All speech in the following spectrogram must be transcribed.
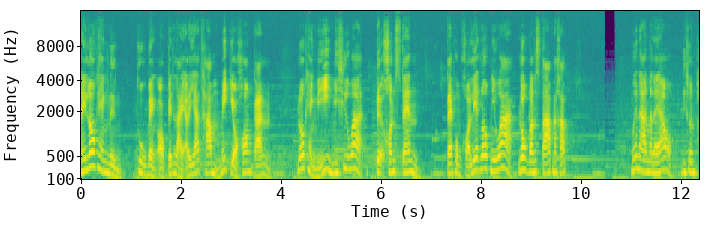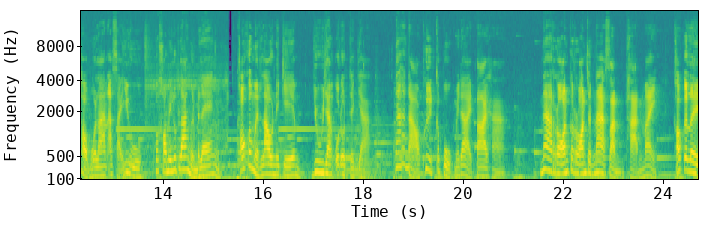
ในโลกแห่งหนึ่งถูกแบ่งออกเป็นหลายอารยธรรมไม่เกี่ยวข้องกัน โลกแห่งนี้มีชื่อว่า The Constant แต่ผมขอเรียกโลกนี้ว่าโลก Don't Starve นะครับ เมื่อนานมาแล้วมีชนเผ่าโบราณอาศัยอยู่ พวกเขามีรูปร่างเหมือนแมลง เขาก็เหมือนเราในเกม อยู่อย่างอดอดๆอยากๆหน้าหนาวพืชก็ปลูกไม่ได้ตายหา หน้าร้อนก็ร้อนจนหน้าสั่นผ่านไหมเขาก็เลย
